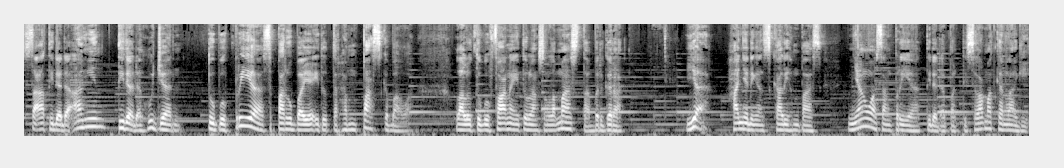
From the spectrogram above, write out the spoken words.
Saat tidak ada angin, tidak ada hujan, tubuh pria separuh baya itu terhempas ke bawah. Lalu tubuh Fana itu langsung lemas tak bergerak. Ya, hanya dengan sekali hempas, nyawa sang pria tidak dapat diselamatkan lagi.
